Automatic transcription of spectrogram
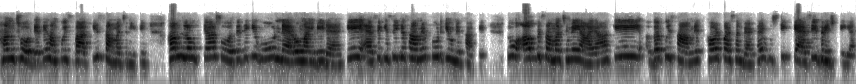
हम छोटे थे, हमको इस बात की समझ नहीं थी। हम लोग क्या सोचते थे कि वो नैरो माइंडेड है कि ऐसे किसी के सामने फ़ूड क्यों नहीं खाते? तो अब समझ में आया कि अगर कोई सामने थर्ड पर्सन बैठा है, उसकी कैसी दृष्टि है?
